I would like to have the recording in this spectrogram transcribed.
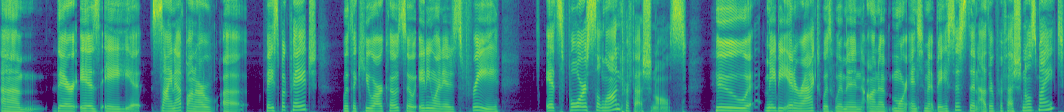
Um, there is a sign up on our uh, Facebook page with a QR code. So anyone is free it's for salon professionals who maybe interact with women on a more intimate basis than other professionals might.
